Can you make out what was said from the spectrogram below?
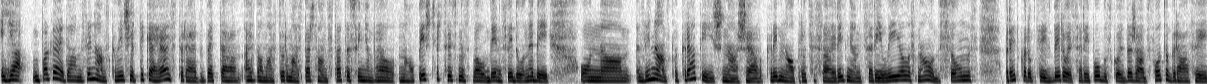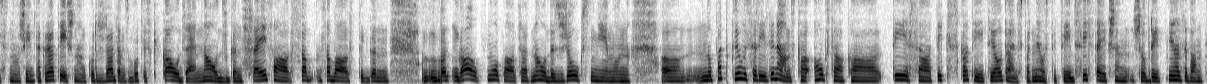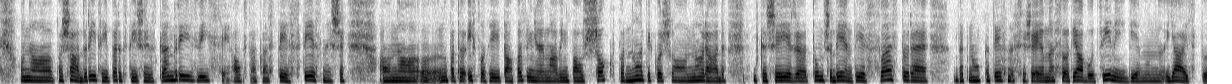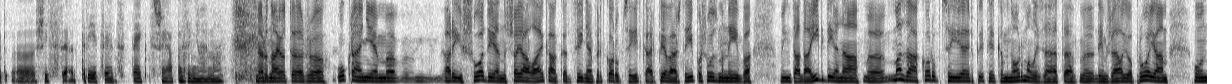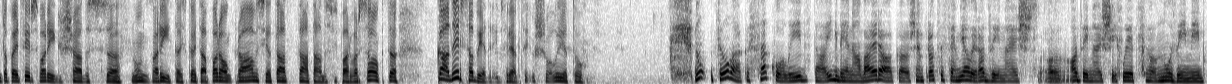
Jā, pagaidām zināms, ka viņš ir tikai aizturēts, bet uh, aizdomās turmās personas status viņam vēl nav piešķirts, vismaz vēl dienas vidū nebija. Un uh, zināms, ka kratīšanā šajā krimināla procesā ir izņemts arī lielas naudas summas. Pretkorupcijas birojas arī publiskojas dažādas fotogrāfijas no šīm te kratīšanām, kur redzams burtiski kaudzēm naudas gan seifā sab sabāsti, gan galds noklāts ar naudas žūksņiem. Un, uh, nu, pat kļuvis arī zināms, zināms, ka augstākā tiesā tiks skatīts jautājums par neusticības izteikšanu šobrīd Ņazavam, un par šādu rīcību parakstījušies gandrīz visi augstākās tiesas tiesneši, un nu, pat izplatītā paziņojumā viņi pauž šoku par notikušo un norāda, ka šī ir tumša diena tiesas vēsturē, bet, nu, ka tiesnešiem esot jābūt cienīgiem un jāiztur šis trieciens teikts šajā paziņojumā. Jā, runājot ar uh, Ukraiņiem, uh, arī šodien, šajā laikā, kad cīņai pret korupciju it kā ir pievērsta īpaša uzmanība, viņu tādā ikdienā uh, mazā korupcija ir pietiekami normalizēta, uh, diemžēl joprojām, un tāpēc ir svarīgas šādas, nu, arī tā skaitā paraugu prāvis, ja tā, tā tādas vispār var saukt. Kāda ir sabiedrības reakcija uz šo lietu? Nu, cilvēki, kas seko līdzi tā ikdienā vairāk šiem procesiem, jau ir atzīmējuši, atzīmējuši šīs lietas nozīmību.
